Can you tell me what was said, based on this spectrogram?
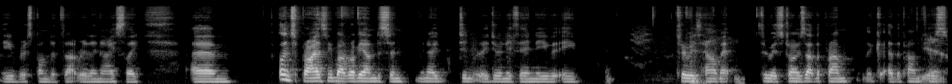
he responded to that really nicely. Um, unsurprising about Robbie Anderson, you know, didn't really do anything. He, he threw his helmet, threw his toys at the pram at the Panthers.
